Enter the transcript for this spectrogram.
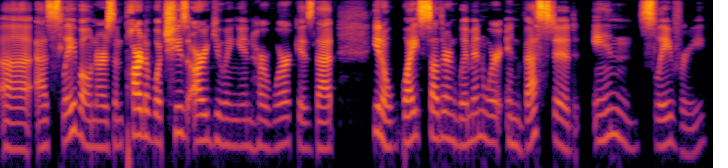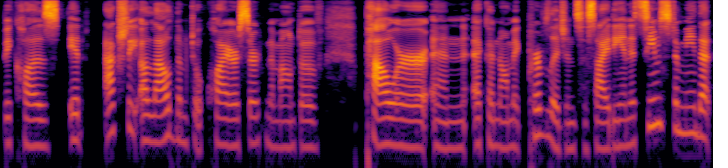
uh, as slave owners. And part of what she's arguing in her work is that, you know, white Southern women were invested in slavery because it actually allowed them to acquire a certain amount of power and economic privilege in society. And it seems to me that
